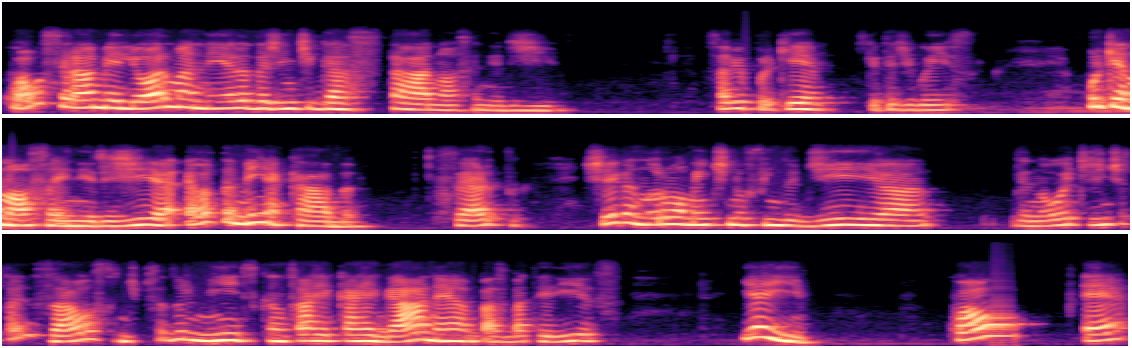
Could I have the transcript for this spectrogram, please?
qual será a melhor maneira da gente gastar a nossa energia? Sabe por quê que eu te digo isso? Porque a nossa energia, ela também acaba, certo? Chega normalmente no fim do dia, de noite, a gente está exausto, a gente precisa dormir, descansar, recarregar, né, as baterias. E aí, qual é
